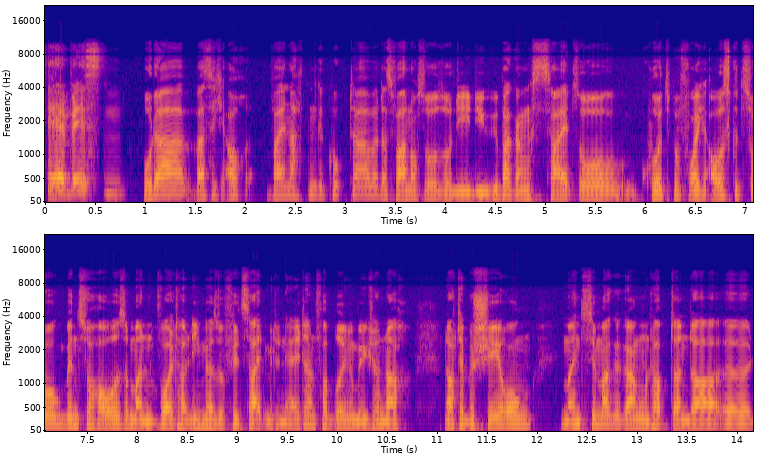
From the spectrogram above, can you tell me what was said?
Der besten. Oder was ich auch Weihnachten geguckt habe, das war noch so, so die, die Übergangszeit, so kurz bevor ich ausgezogen bin zu Hause. Man wollte halt nicht mehr so viel Zeit mit den Eltern verbringen. Bin ich dann nach, nach der Bescherung in mein Zimmer gegangen und habe dann da äh,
